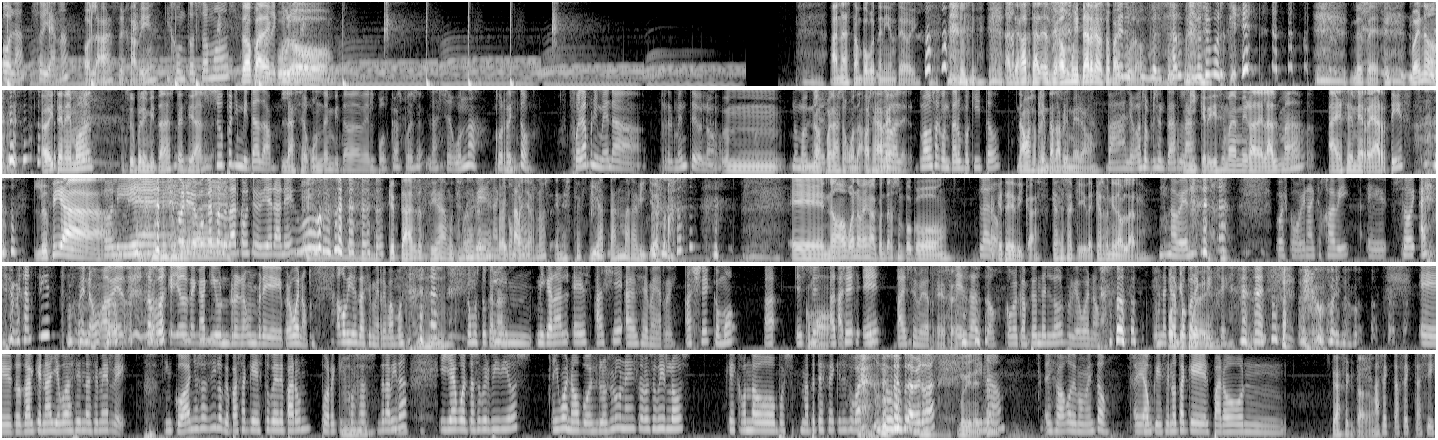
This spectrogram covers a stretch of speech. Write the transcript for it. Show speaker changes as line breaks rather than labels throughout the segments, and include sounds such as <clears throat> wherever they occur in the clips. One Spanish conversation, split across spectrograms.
Hola, soy Ana
Hola, soy Javi.
y juntos somos
Sopa, de, culo. Ana está un poco teniente hoy. <laughs> has, llegado tar- has llegado muy tarde a sopa de culo.
súper tarde, no sé por qué. <laughs>
No sé. Bueno, hoy tenemos super invitada especial.
Súper invitada.
La segunda invitada del podcast, ¿puede ser?
La segunda, correcto. ¿Fue la primera realmente o no?
Mm,
No me
no fue la segunda. O sea, a
Ah,
ver,
vale. Vamos a contar un poquito.
vamos a presentarla primero.
Vale, vamos a presentarla.
Mi queridísima amiga del alma, ASMR Artist, <laughs> Lucía.
Oli.
Bien.
bueno, y me pongo a <laughs> saludar como si me vieran, ¿eh? Uh. <laughs>
¿Qué tal, Lucía? Muchísimas
Pues bien,
gracias por
estamos.
acompañarnos en este día tan maravilloso. Eh, no, bueno, venga, cuéntanos un poco
Claro.
a qué te dedicas. ¿Qué haces aquí? ¿De qué has venido a hablar?
A ver, <laughs> <laughs> pues como bien ha dicho Javi, eh, soy ASM Artist. <laughs> Bueno, a ver, tampoco es que yo tenga aquí un renombre, pero bueno, hago vídeos de ASMR, vamos.
¿Cómo es tu canal?
mi canal es Ashe ASMR.
H como A S
Como-
H E A S M R.
Eso es.
Exacto, como el campeón del LOL, porque bueno, una queda un
Porque
poco de cringe. Pero bueno. Eh, total que nada, llevo haciendo ASMR cinco años así, lo que pasa que estuve de parón por X cosas de la vida y ya he vuelto a subir vídeos y bueno, pues los lunes suelo subirlos, que es cuando pues me apetece que se suban, <laughs> la verdad.
Muy bien
Y
hecho.
nada, eso hago de momento. Eh. Aunque se nota que el parón
¿Te ha afectado?
afecta, afecta, sí.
